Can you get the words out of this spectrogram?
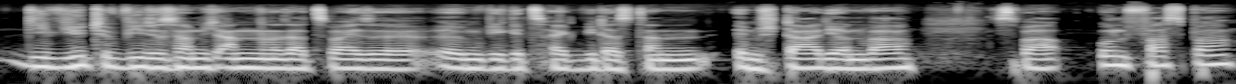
die YouTube-Videos haben nicht ansatzweise irgendwie gezeigt, wie das dann im Stadion war. Es war unfassbar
